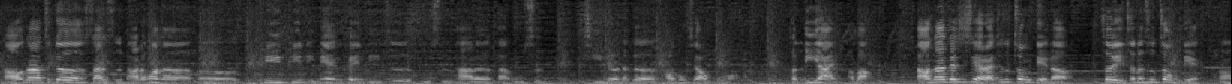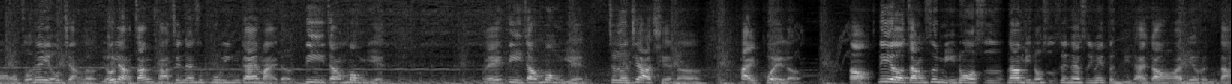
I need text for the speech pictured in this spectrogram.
好，那这个三十趴的话呢，呃，PVP 里面可以抵制五十趴的啊，五十级的那个套动效果，很厉害，好不好？好，那再接下来就是重点了，这里真的是重点哦。我昨天有讲了，有两张卡现在是不应该买的。第一张梦魇，OK，第一张梦魇这个价钱呢太贵了哦。第二张是米诺斯，那米诺斯现在是因为等级太高，还没有人打。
